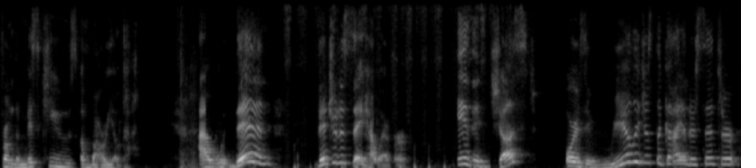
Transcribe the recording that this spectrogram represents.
from the miscues of Mariota. I would then venture to say, however, is it just or is it really just the guy under center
